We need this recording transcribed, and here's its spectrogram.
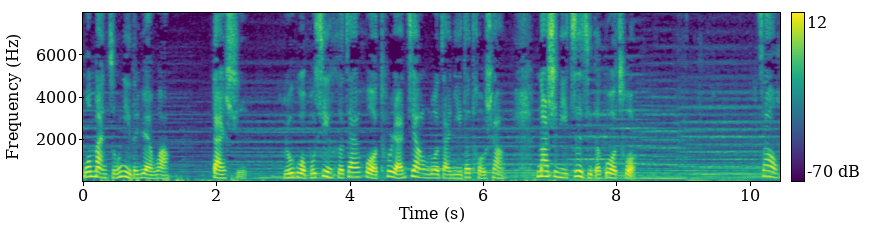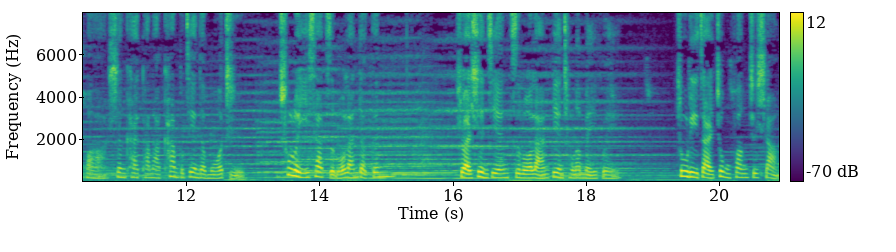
我满足你的愿望，但是，如果不幸和灾祸突然降落在你的头上，那是你自己的过错。造化伸开他那看不见的魔指，触了一下紫罗兰的根，转瞬间，紫罗兰变成了玫瑰，伫立在众芳之上。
